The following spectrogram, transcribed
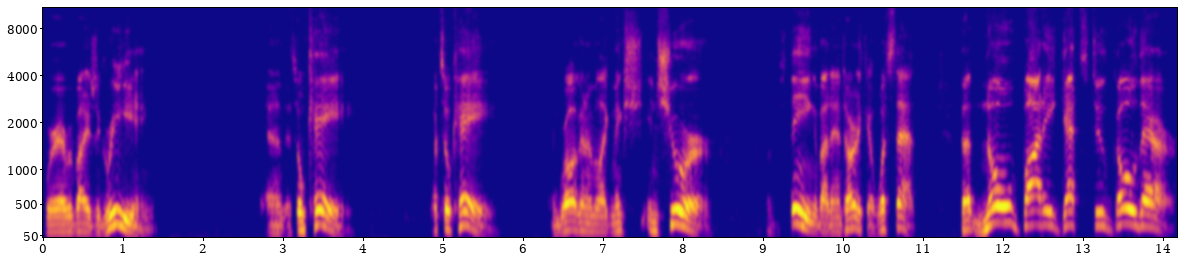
where everybody's agreeing and it's okay what's okay. And we're all going to like make sh- ensure this thing about antarctica. What's that? That nobody gets to go there.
